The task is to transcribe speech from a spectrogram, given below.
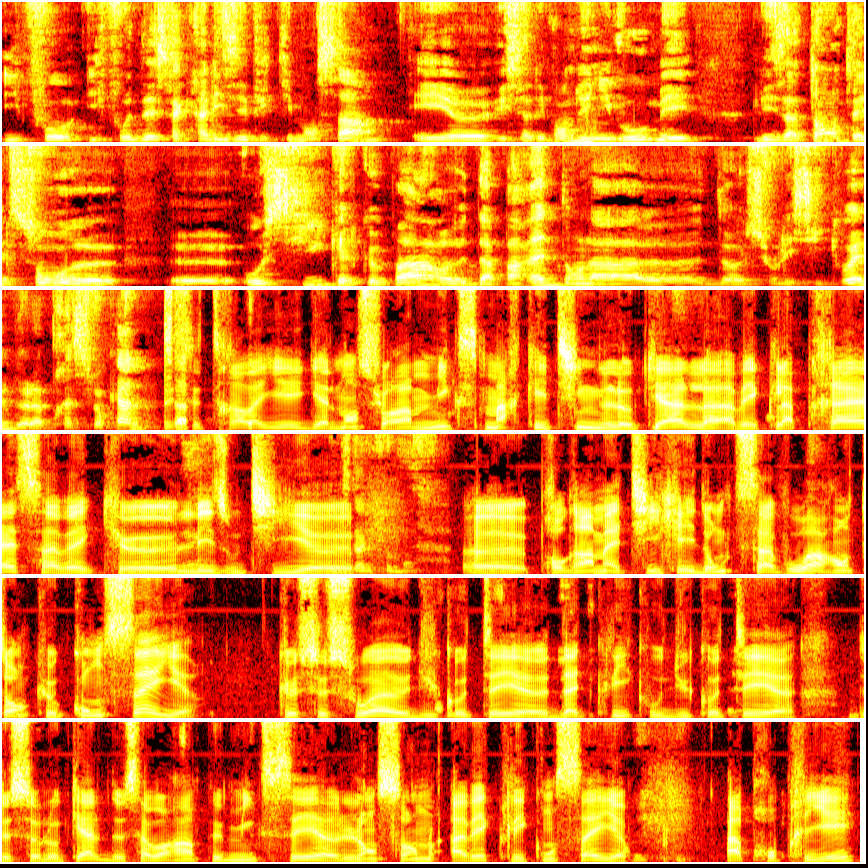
il faut, il faut désacraliser effectivement ça, et, euh, ça dépend du niveau. Mais les attentes, elles sont euh, aussi quelque part d'apparaître dans la, sur les sites web de la presse locale. C'est de travailler également sur un mix marketing local avec la presse, avec les outils programmatiques, et donc savoir en tant que conseil que ce soit euh, du côté euh, d'AdClick ou du côté euh, de ce local, de savoir un peu mixer l'ensemble avec les conseils appropriés.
